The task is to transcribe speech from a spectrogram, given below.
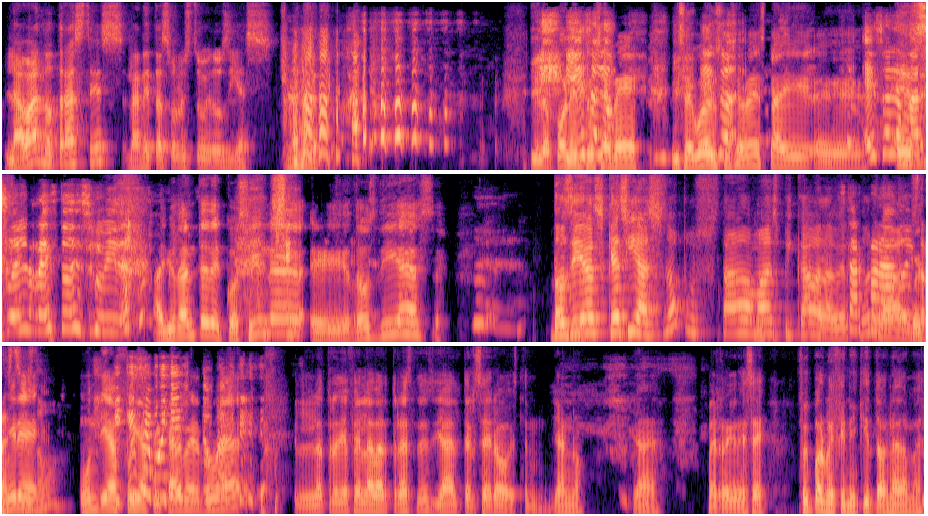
lavando trastes. La neta, solo estuve dos días. y lo pone en su CV. Y seguro en su CV está ahí. Eh, eso lo marcó el resto de su vida. Ayudante de cocina, eh, dos días. Dos días, ¿qué hacías? No, pues nada más picaba la verdura. pues mire, un día fui a picar verdura, el otro día fui a lavar trastes, ya el tercero, este, ya no, ya me regresé. Fui por mi finiquito, nada más.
